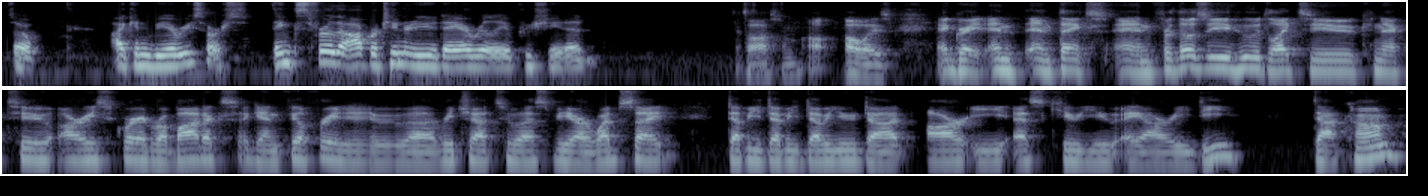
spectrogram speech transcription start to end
So I can be a resource. Thanks for the opportunity today. I really appreciate it. That's awesome. Always. And great. And and thanks. And for those of you who would like to connect to RE Squared Robotics, again, feel free to uh, reach out to us via our website, www.resquared.com.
